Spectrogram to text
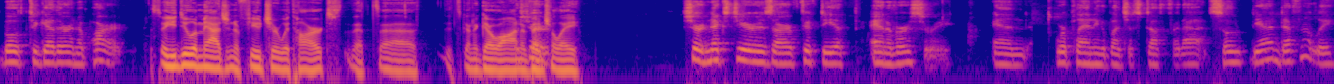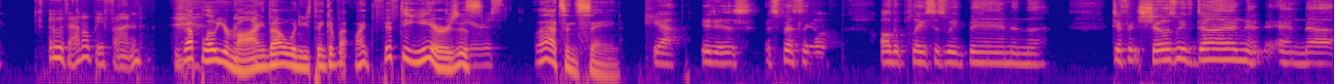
both together and apart. so you do imagine a future with Heart that uh, it's going to go on Sure. eventually. Sure, next year is our 50th anniversary, and we're planning a bunch of stuff for that. So, yeah, definitely. oh, that'll be fun. Does that blow your mind though when you think about like 50 years? Is Years. that's insane. Yeah, it is, especially all, all the places we've been and the different shows we've done and, and uh,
